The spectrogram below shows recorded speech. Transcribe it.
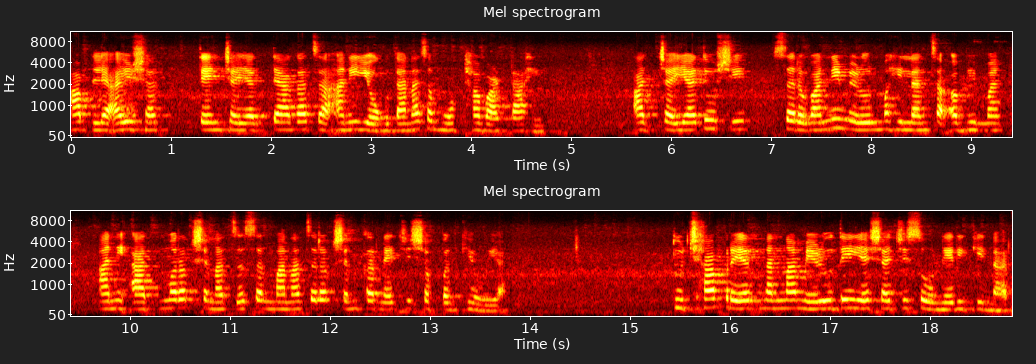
आपल्या आयुष्यात त्यांच्या या त्यागाचा आणि योगदानाचा मोठा वाटा आहे. आजच्या या दिवशी सर्वांनी मिळून महिलांचा अभिमान आणि आत्मरक्षणाचं सन्मानाचं रक्षण करण्याची शपथ घेऊया. तुझ्या प्रयत्नांना मिळू दे यशाची सोनेरी किनार.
